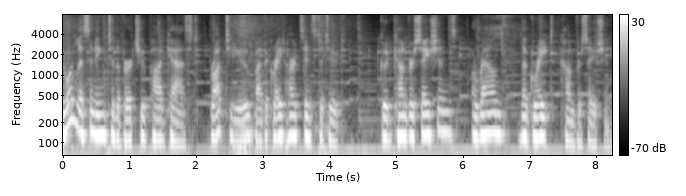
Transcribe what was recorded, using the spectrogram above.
You're listening to the Virtue Podcast, brought to you by the Great Hearts Institute. Good conversations around the great conversation.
